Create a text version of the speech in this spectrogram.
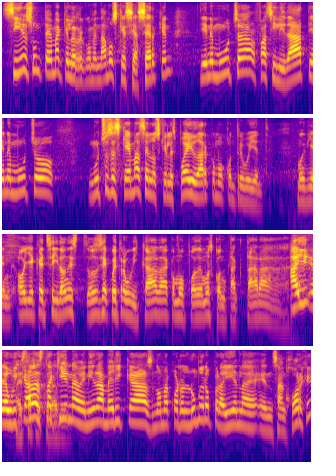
sí es un tema que les recomendamos que se acerquen, tiene mucha facilidad, tiene mucho, muchos esquemas en los que les puede ayudar como contribuyente. Muy bien. Oye, Ketsi, ¿dónde, ¿dónde se encuentra ubicada? ¿Cómo podemos contactar a...? Ahí, eh, a ubicada esta está aquí en? Avenida Américas, no me acuerdo el número, pero ahí en, la- en San Jorge,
